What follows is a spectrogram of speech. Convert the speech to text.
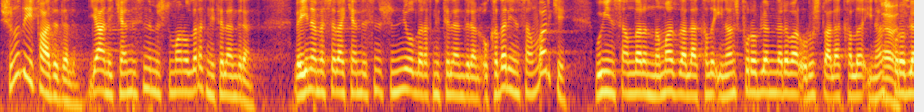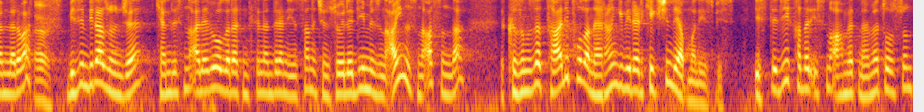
Şunu da ifade edelim. Yani kendisini Müslüman olarak nitelendiren ve yine mesela kendisini sünni olarak nitelendiren o kadar insan var ki bu insanların namazla alakalı inanç problemleri var, oruçla alakalı inanç Evet. problemleri var. Evet. Bizim biraz önce kendisini Alevi olarak nitelendiren insan için söylediğimizin aynısını aslında kızımıza talip olan herhangi bir erkek için de yapmalıyız biz. İstediği kadar ismi Ahmet Mehmet olsun,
